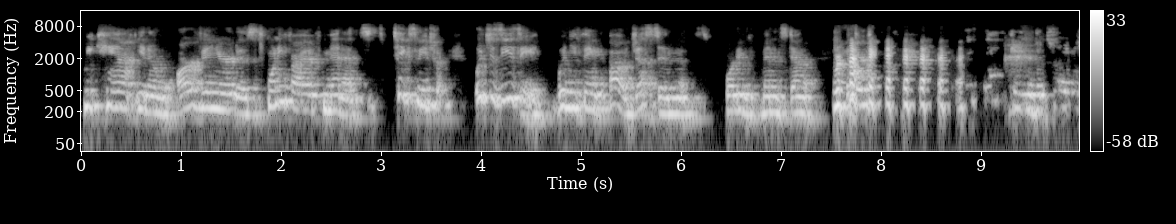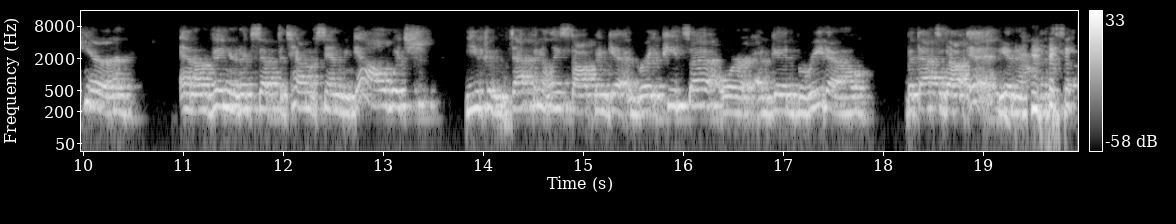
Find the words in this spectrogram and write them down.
We can't, you know, our vineyard is 25 minutes. It takes me, to, which is easy when you think, oh, Justin, it's 40 minutes down. Right. between here and our vineyard, except the town of San Miguel, which you can definitely stop and get a great pizza or a good burrito, but that's about it, you know. so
